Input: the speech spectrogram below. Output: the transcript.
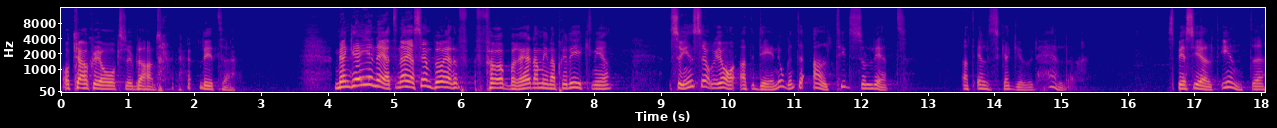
Och kanske jag också ibland, lite. Men grejen är att när jag sen började förbereda mina predikningar så insåg jag att det är nog inte alltid så lätt att älska Gud heller. Speciellt inte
